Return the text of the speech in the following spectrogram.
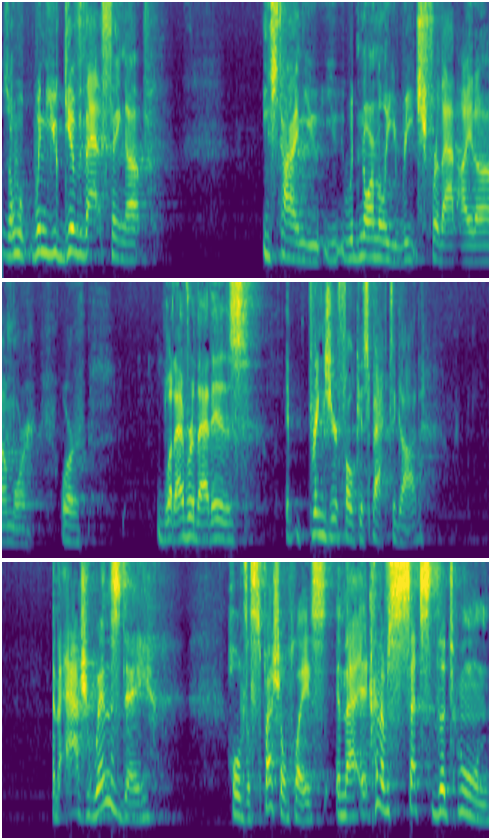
So when you give that thing up, each time you, you would normally reach for that item or, or whatever that is, it brings your focus back to God. And Ash Wednesday holds a special place in that it kind of sets the tone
